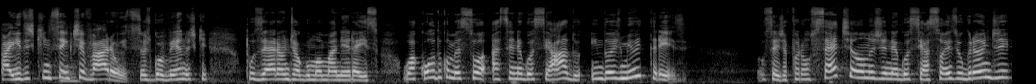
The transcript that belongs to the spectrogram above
países que incentivaram isso, seus governos que puseram de alguma maneira isso. O acordo começou a ser negociado em 2013. Ou seja, foram sete anos de negociações e o grande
